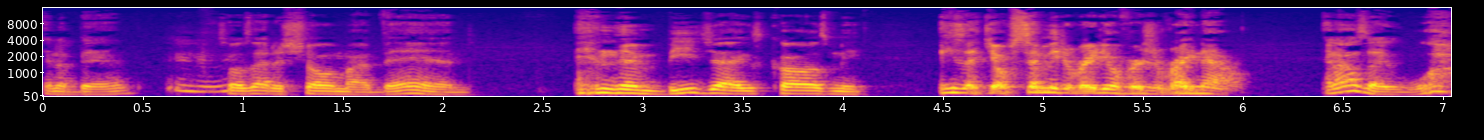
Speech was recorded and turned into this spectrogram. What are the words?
in a band, mm-hmm. so I was at a show in my band, and then B-Jax calls me He's like, yo, send me the radio version right now. And I was like, what?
